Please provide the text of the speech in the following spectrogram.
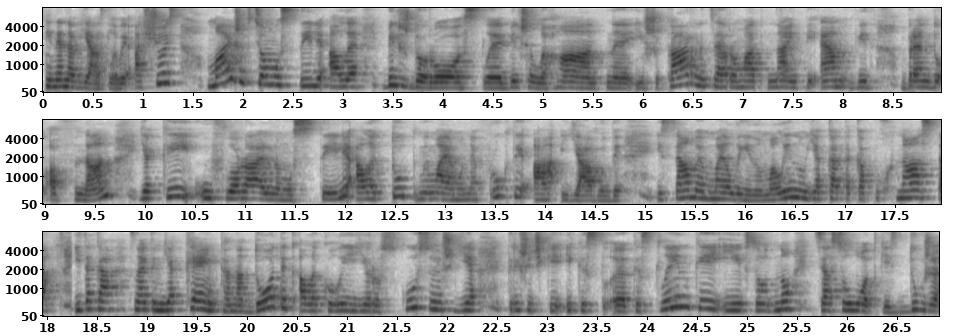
І ненав'язливий, а щось майже в цьому стилі, але більш доросле, більш елегантне і шикарне. Це аромат 9PM від бренду Afnan, який у флоральному стилі, але тут ми маємо не фрукти, а ягоди. І саме малину. Малину, яка така пухнаста і така, знаєте, м'якенька на дотик, але коли її розкусуєш, є трішечки і е, кислинки, і все одно ця солодкість дуже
